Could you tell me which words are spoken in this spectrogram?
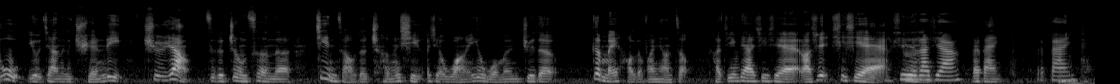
务，有这样的一个权利，去让这个政策呢尽早的成型，而且往一个我们觉得更美好的方向走。好，今天非常谢谢老师，谢谢，谢谢大家，拜拜，拜拜。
